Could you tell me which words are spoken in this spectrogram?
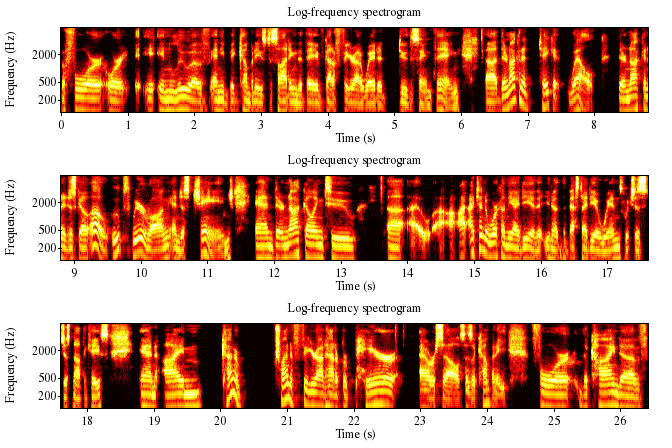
before or in lieu of any big companies deciding that they've got to figure out a way to do the same thing, uh, they're not going to take it well. They're not going to just go, oh, oops, we were wrong, and just change. And they're not going to. Uh, I, I, tend to work on the idea that you know the best idea wins, which is just not the case. And I'm kind of trying to figure out how to prepare ourselves as a company for the kind of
